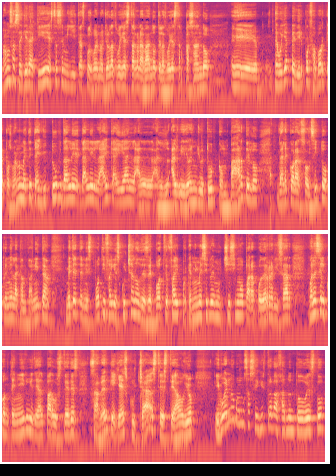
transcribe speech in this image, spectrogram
vamos a seguir aquí. Estas semillitas, pues bueno, yo las voy a estar grabando, te las voy a estar pasando. Eh, te voy a pedir por favor que pues bueno, métete a YouTube, dale, dale like ahí al, al, al, video en YouTube, compártelo, dale corazoncito, oprime la campanita, métete en Spotify, escúchalo desde Spotify porque a mí me sirve muchísimo para poder revisar cuál es el contenido ideal para ustedes, saber que ya escuchaste este audio y bueno, vamos a seguir trabajando en todo esto.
